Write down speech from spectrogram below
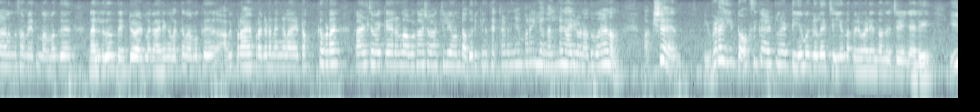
കാണുന്ന സമയത്ത് നമുക്ക് നല്ലതും തെറ്റുമായിട്ടുള്ള കാര്യങ്ങളൊക്കെ നമുക്ക് അഭിപ്രായ പ്രകടനങ്ങളായിട്ടൊക്കെ ഇവിടെ കാഴ്ചവെക്കാനുള്ള അവകാശം ആക്ച്വലി ഉണ്ട്. അതൊരിക്കലും തെറ്റാണെന്ന് ഞാൻ പറയില്ല. നല്ല കാര്യമാണ് അത് വേണം. പക്ഷേ ഇവിടെ ഈ ടോക്സിക് ആയിട്ടുള്ള ടീമുകൾ ചെയ്യുന്ന പരിപാടി എന്താണെന്ന് വെച്ച് കഴിഞ്ഞാൽ ഈ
